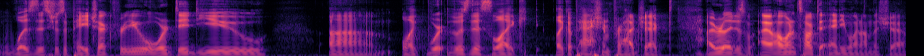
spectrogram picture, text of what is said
was this just a paycheck for you, or did you? um like were, was this like like a passion project i really just I, I want to talk to anyone on the show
